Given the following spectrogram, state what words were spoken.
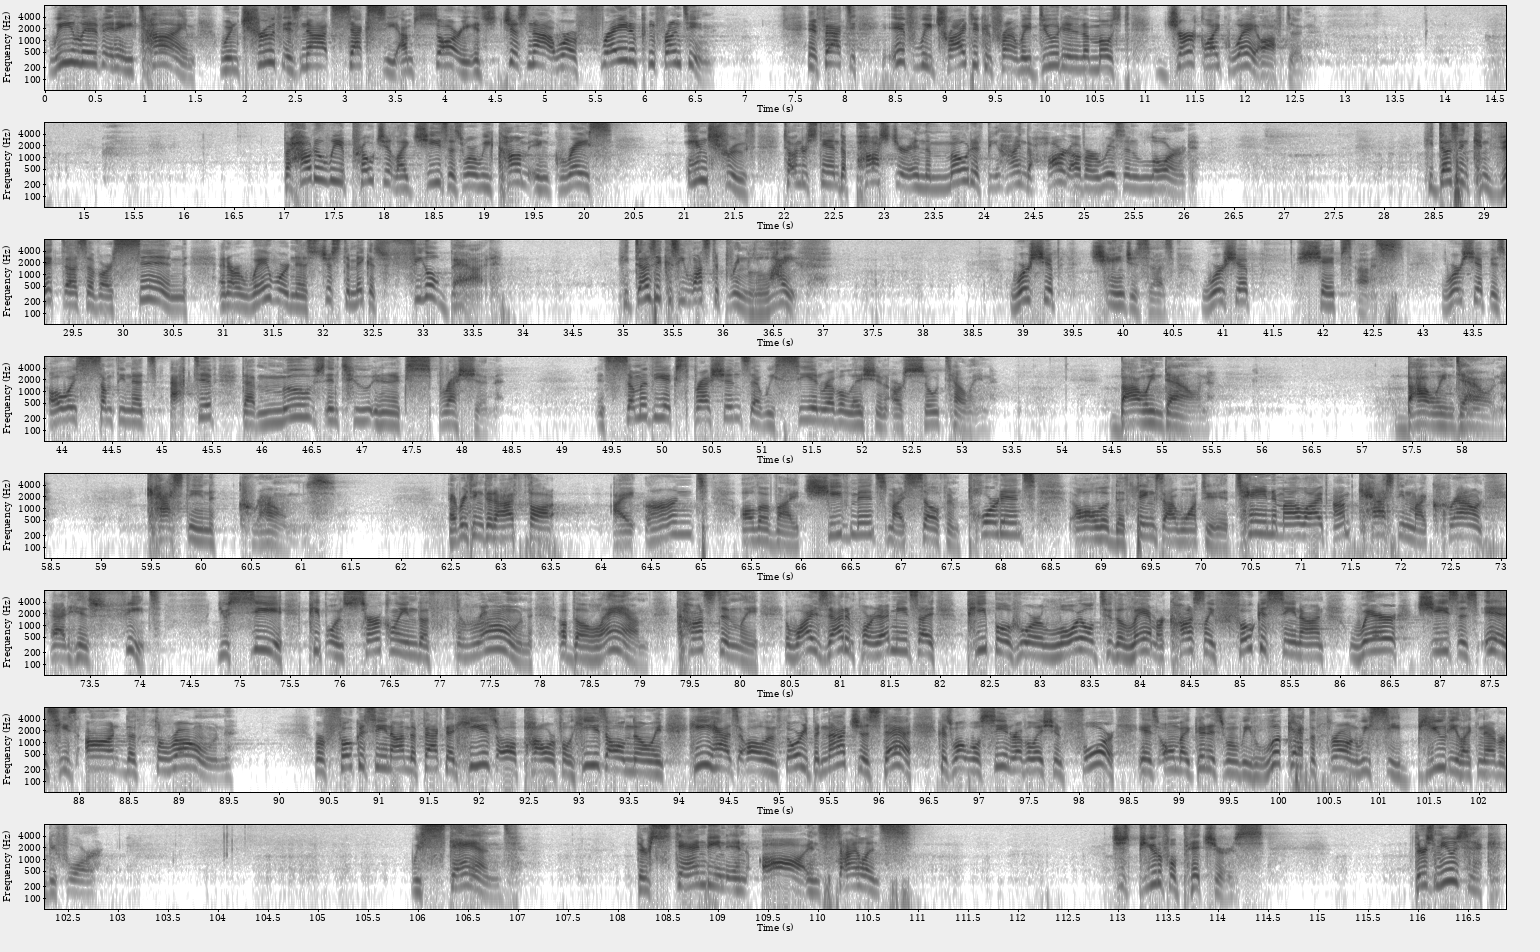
We live in a time when truth is not sexy. I'm sorry, it's just not. We're afraid of confronting. In fact, if we try to confront, we do it in the most jerk like way often. But how do we approach it like Jesus, where we come in grace and truth to understand the posture and the motive behind the heart of our risen Lord? He doesn't convict us of our sin and our waywardness just to make us feel bad. He does it because he wants to bring life. Worship changes us, worship shapes us. Worship is always something that's active, that moves into an expression. And some of the expressions that we see in Revelation are so telling bowing down bowing down, casting crowns. Everything that I thought I earned, all of my achievements, my self importance, all of the things I want to attain in my life, I'm casting my crown at his feet. You see people encircling the throne of the Lamb constantly. And why is that important? That means that people who are loyal to the Lamb are constantly focusing on where Jesus is. He's on the throne. We're focusing on the fact that He is all powerful, He's all knowing, He has all authority. But not just that, because what we'll see in Revelation 4 is oh my goodness, when we look at the throne, we see beauty like never before we stand. They're standing in awe, in silence. Just beautiful pictures. There's music,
